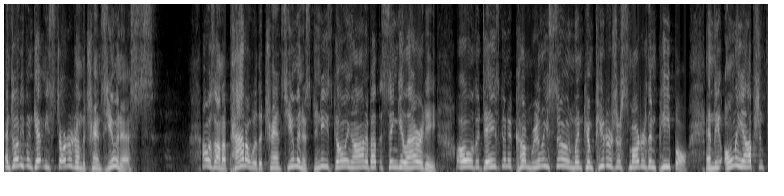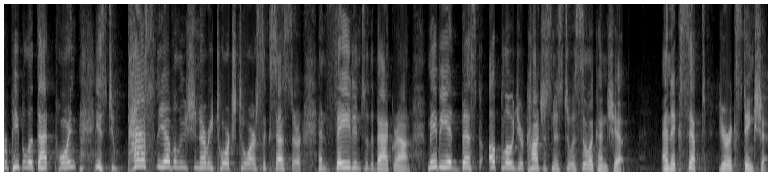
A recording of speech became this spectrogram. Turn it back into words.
and don't even get me started on the transhumanists. I was on a panel with a transhumanist, and he's going on about the singularity. Oh, the day's going to come really soon when computers are smarter than people. And the only option for people at that point is to pass the evolutionary torch to our successor and fade into the background. Maybe at best upload your consciousness to a silicon chip and accept your extinction.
